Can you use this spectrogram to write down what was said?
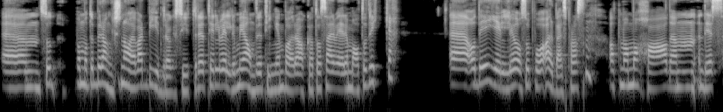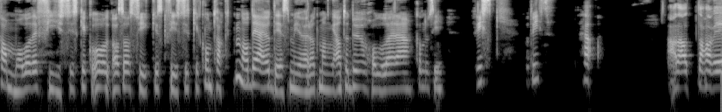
så på en måte bransjen har jo vært bidragsytere til veldig mye andre ting enn bare akkurat å servere mat og drikke. Uh, og det gjelder jo også på arbeidsplassen, at man må ha den, det samholdet, det fysiske, altså psykisk-fysiske kontakten, og det er jo det som gjør at, mange, at du holder deg, kan du si, frisk på et vis. Ja. ja da, da, har vi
